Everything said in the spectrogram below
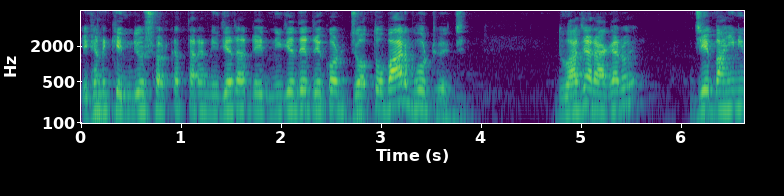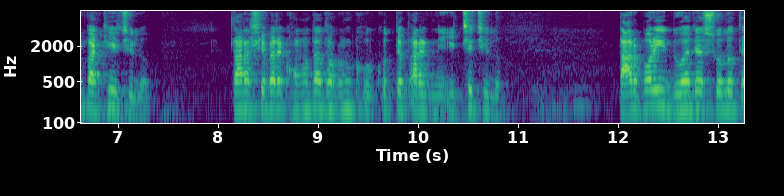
এখানে কেন্দ্রীয় সরকার, তারা নিজেরা নিজেদের রেকর্ড যতবার ভোট হয়েছে দু হাজার এগারোয় যে বাহিনী পাঠিয়েছিল, তারা সেবারে ক্ষমতা তখন করতে পারেননি, ইচ্ছে ছিল। তারপরেই দু হাজার ষোলোতে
